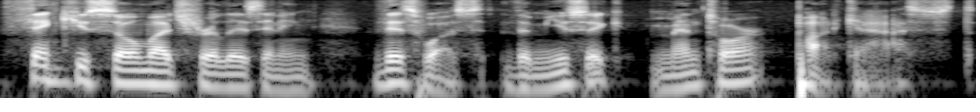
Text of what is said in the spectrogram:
Thank you so much for listening. This was the Music Mentor Podcast.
